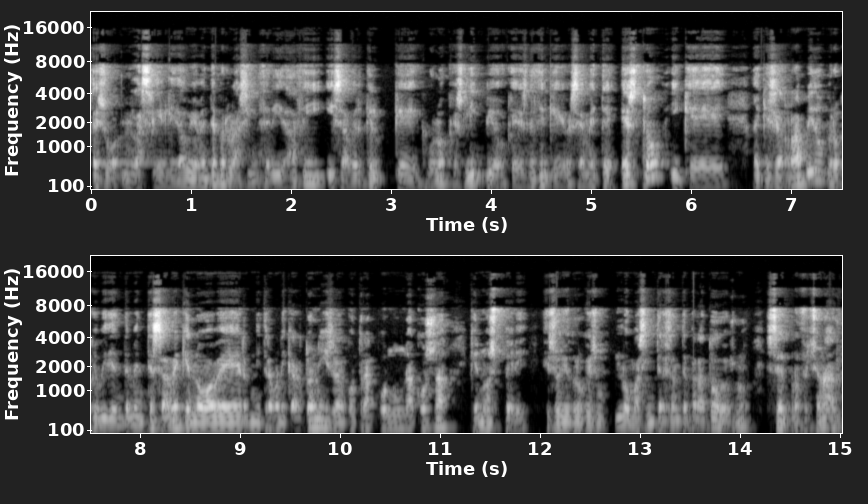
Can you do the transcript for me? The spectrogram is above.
eso, la seguridad obviamente, pero la sinceridad y, saber que, que, bueno, que es limpio, que es decir, que se mete esto y que hay que ser rápido, pero que evidentemente sabe que no va a haber ni trama ni cartón y se va a encontrar con una cosa que no espere. Eso yo creo que es lo más interesante para todos, ¿no? Ser profesional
